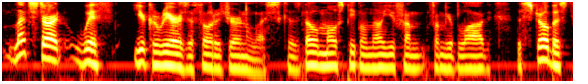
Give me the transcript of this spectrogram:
Let's start with your career as a photojournalist, because though most people know you from, from your blog, The Strobist,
